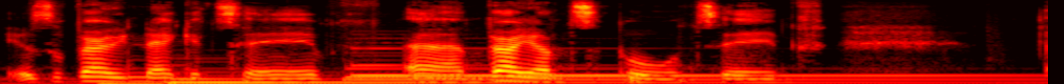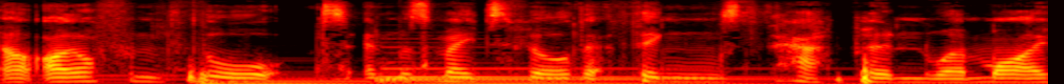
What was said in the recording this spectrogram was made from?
It was very negative, um, very unsupportive. I, I, often thought and was made to feel that things happened were my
